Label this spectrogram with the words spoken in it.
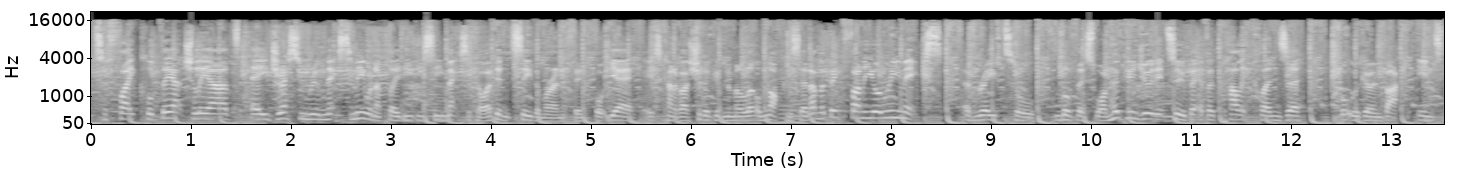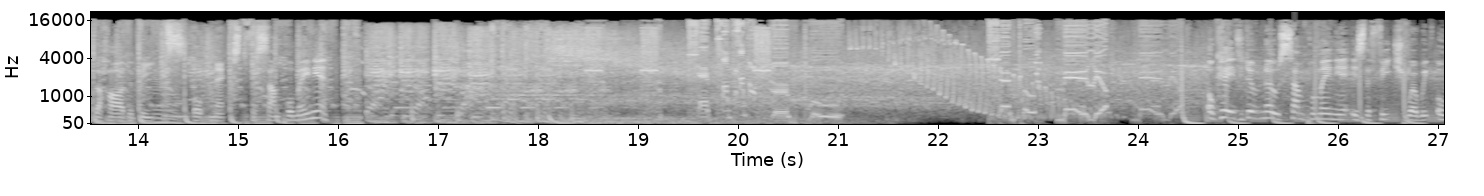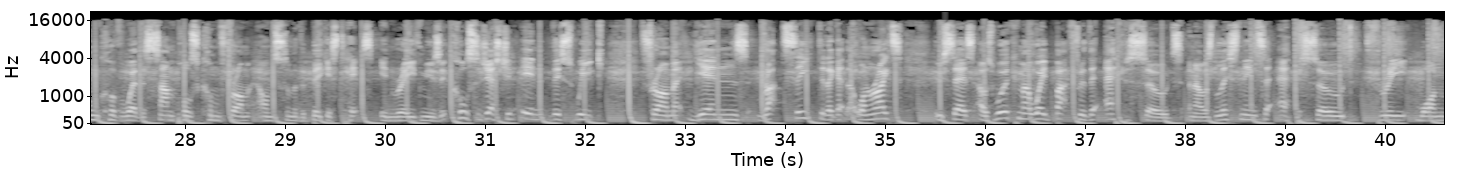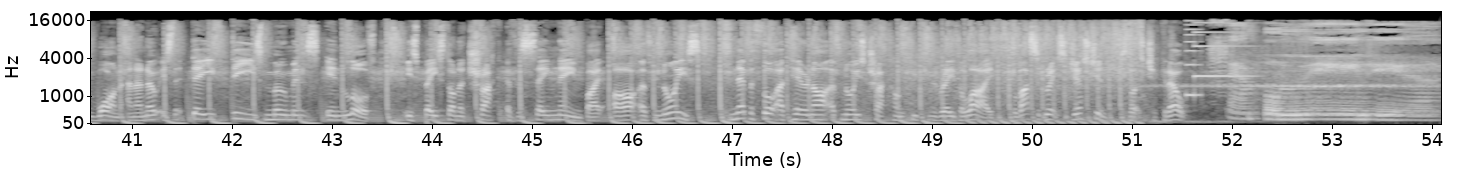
Out to Fight Club. They actually had a dressing room next to me when I played EDC Mexico. I didn't see them or anything, but yeah, it's kind of I should have given them a little knock and said, I'm a big fan of your remix of Rave Tool. Love this one. Hope you enjoyed it too. Bit of a palate cleanser, but we're going back into the harder beats up next for Sample Mania. Okay, if you don't know, Sample Mania is the feature where we uncover where the samples come from on some of the biggest hits in rave music. Cool suggestion in this week from Jens Ratzi, did I get that one right? Who says, I was working my way back through the episodes and I was listening to episode 311 and I noticed that Dave D's Moments in Love is based on a track of the same name by Art of Noise. Never thought I'd hear an Art of Noise track on Keeping the Rave Alive. Well, that's a great suggestion, so let's check it out. Sample Mania.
